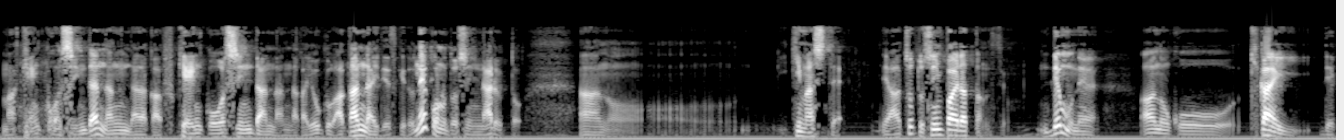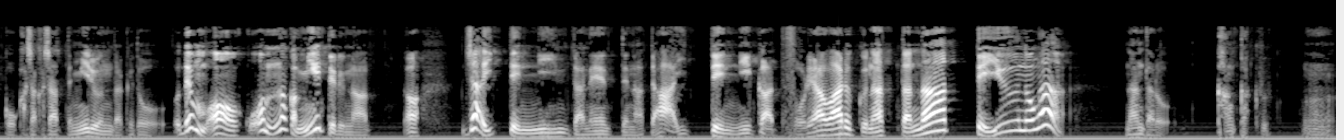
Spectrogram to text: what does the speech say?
まあ、健康診断なんだか不健康診断なんだかよくわかんないですけどね、この年になると。あの行きまして。いや、ちょっと心配だったんですよ。でもね、あの、こう、機械でこうカシャカシャって見るんだけど、でも、ああこう、なんか見えてるな。あ、じゃあ1.2だねってなって、ああ、1.2かって、そりゃ悪くなったなっていうのが、なんだろう、感覚。うん。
